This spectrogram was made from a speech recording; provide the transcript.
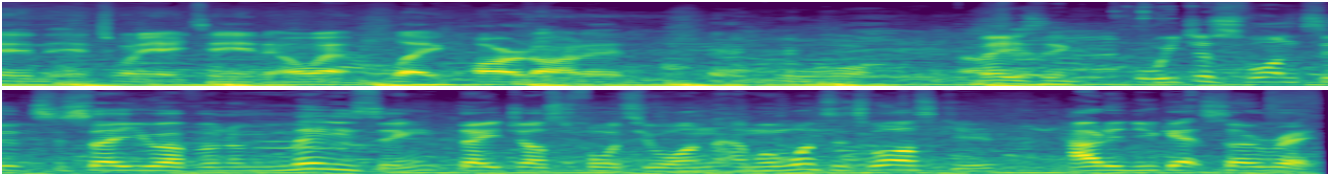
in, in 2018. I went like hard on it. Amazing. We just wanted to say you have an amazing Datejust 41 and we wanted to ask you, how did you get so rich?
